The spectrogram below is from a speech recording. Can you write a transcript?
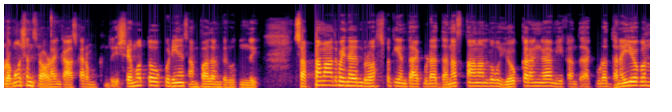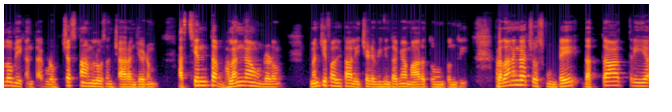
ప్రమోషన్స్ రావడానికి ఆస్కారం ఉంటుంది. శ్రమతో కూడిన సంపాదన పెరుగుతుంది. సప్తమాతమైన బృహస్పతి అంతా కూడా ధనస్థానంలో యోగకరంగా మీకంతా కూడా ధనయోగంలో మీకంతా కూడా ఉచ్చ స్థానంలో సంచారం చేయడం అత్యంత బలంగా ఉండడం మంచి ఫలితాలు ఇచ్చే విధంగా మారుతూ ఉంటుంది. ప్రధానంగా చూసుకుంటే దత్తాత్రేయ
